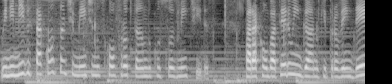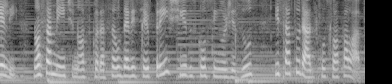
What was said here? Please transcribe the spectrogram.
O inimigo está constantemente nos confrontando com suas mentiras. Para combater o engano que provém dele, nossa mente e nosso coração devem ser preenchidos com o Senhor Jesus e saturados com Sua palavra.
